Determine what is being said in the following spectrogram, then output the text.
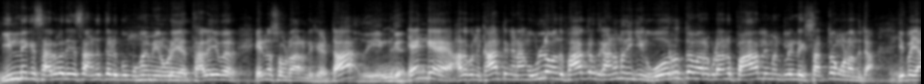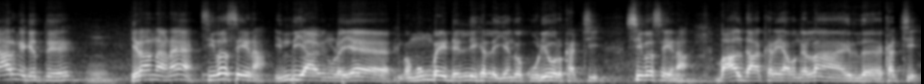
இன்னைக்கு சர்வதேச அணுத்தடுப்பு முகமையினுடைய தலைவர் என்ன சொல்றாருன்னு கேட்டா அது எங்க? எங்க? அதை கொஞ்சம் காட்டுங்க. நாங்க உள்ள வந்து பாக்குறதுக்கு அனுமதிக்குங்க ஒருத்தன் வரக்கூடாதுன்னு பார்லிமெண்ட்ல இன்றைக்கு சட்டம் கொண்டு வந்துட்டான். இப்ப யாருங்க கெத்து? ம். ஈரான் தானே? சிவசேனா இந்தியாவினுடைய மும்பை டெல்லிகளில் இயங்கக்கூடிய ஒரு கட்சி. சிவசேனா பால் தாக்கரே அவங்க எல்லாம் இருந்த கட்சி.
